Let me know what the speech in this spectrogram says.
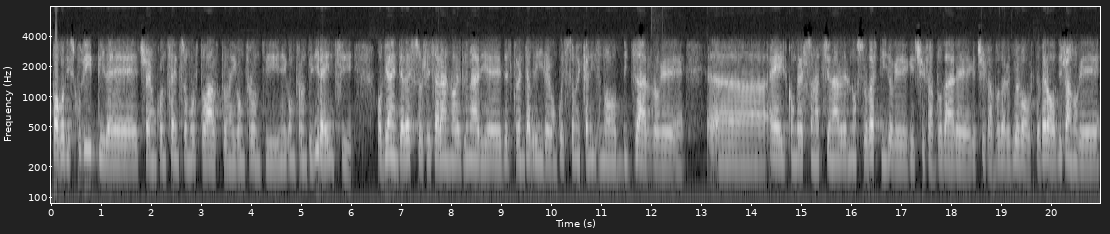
poco discutibile, c'è un consenso molto alto nei confronti, nei confronti, di Renzi, ovviamente adesso ci saranno le primarie del 30 aprile con questo meccanismo bizzarro che uh, è il congresso nazionale del nostro partito che, che, ci votare, che ci fa votare due volte, però diciamo che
